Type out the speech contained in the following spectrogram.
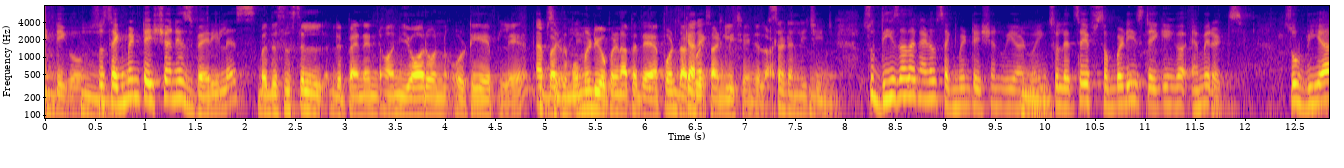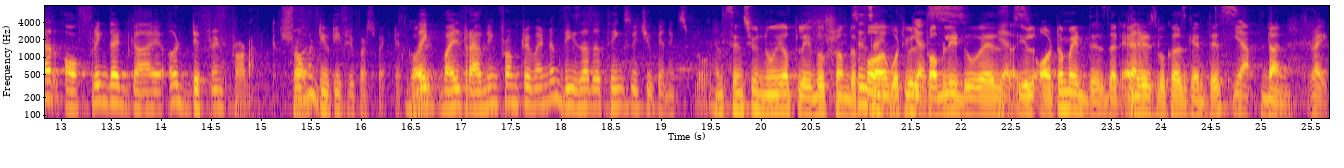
indigo so segmentation is very less but this is still dependent on your own OTA play. But the moment you open it up at the airport, that would suddenly change a lot. suddenly change. So these are the kind of segmentation we are Hmm. doing. So let's say if somebody is taking a Emirates, so we are offering that guy a different product Sure. from a duty free perspective. Got like it. while traveling from Trivandrum, these are the things which you can explore. And since you know your playbook from before, I- what you'll yes. probably do is Yes. you'll automate this that. Emirates bookers get this Yeah. done. Right.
